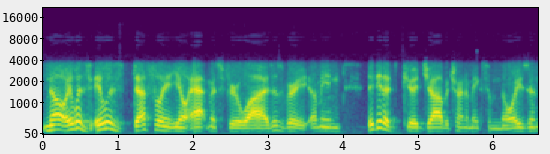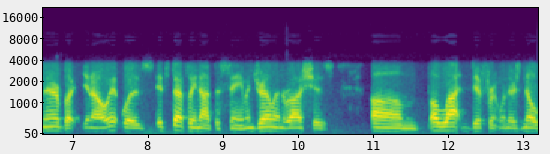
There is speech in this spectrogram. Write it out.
No, it was it was definitely you know atmosphere wise. It was very. I mean, they did a good job of trying to make some noise in there, but you know it was it's definitely not the same. Adrenaline rush is um a lot different when there's no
